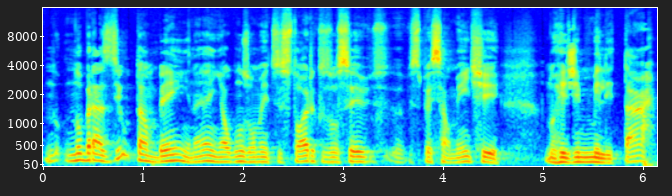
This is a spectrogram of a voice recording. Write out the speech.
No, Brasil também, né, em alguns momentos históricos, você, especialmente no regime militar,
